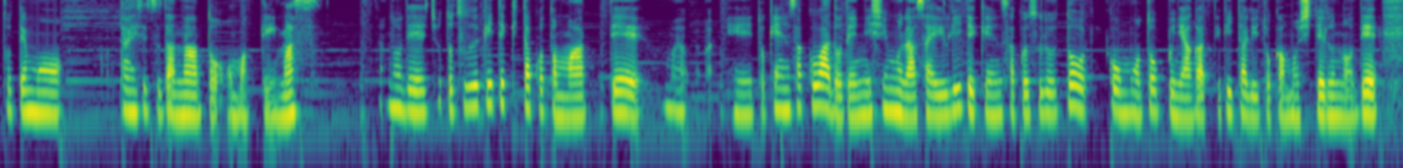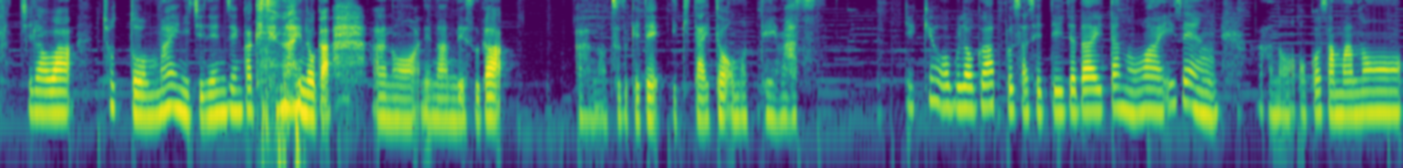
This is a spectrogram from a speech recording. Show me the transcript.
とても大切だなと思っていますなのでちょっと続けてきたこともあって、まあ、えーと、検索ワードで西村さゆりで検索すると結構もうトップに上がってきたりとかもしてるのでこちらはちょっと毎日全然かけてないのが あのあれなんですがあの続けていきたいと思っています。で今日ブログアップさせていただいたのは以前あのお子様の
